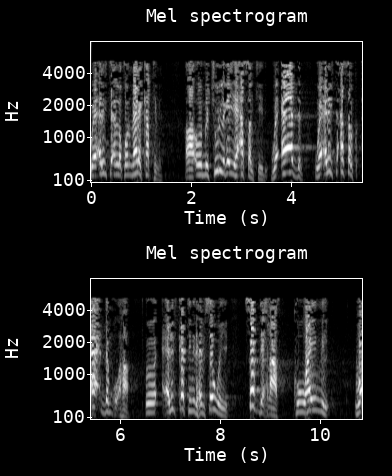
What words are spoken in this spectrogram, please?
waa alifta aan loqon meelay ka timid oo majhuul laga yahay asalkeedi wa aadam waa alifta asalku aadam u ahaa oo alif ka timid hamso weeye saddexdaas kuwaymil wa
